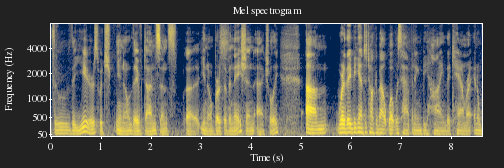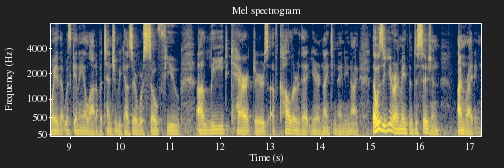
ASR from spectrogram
through the years, which, you know, they've done since, uh, you know, Birth of a Nation, actually, um, where they began to talk about what was happening behind the camera in a way that was getting a lot of attention because there were so few uh, lead characters of color that year in 1999. That was the year I made the decision I'm writing.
